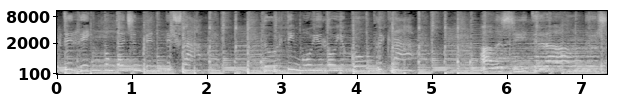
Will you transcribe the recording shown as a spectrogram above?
Iedereen komt uit zijn winterslaap, door die mooie rode koperen knaap. Alles ziet er anders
